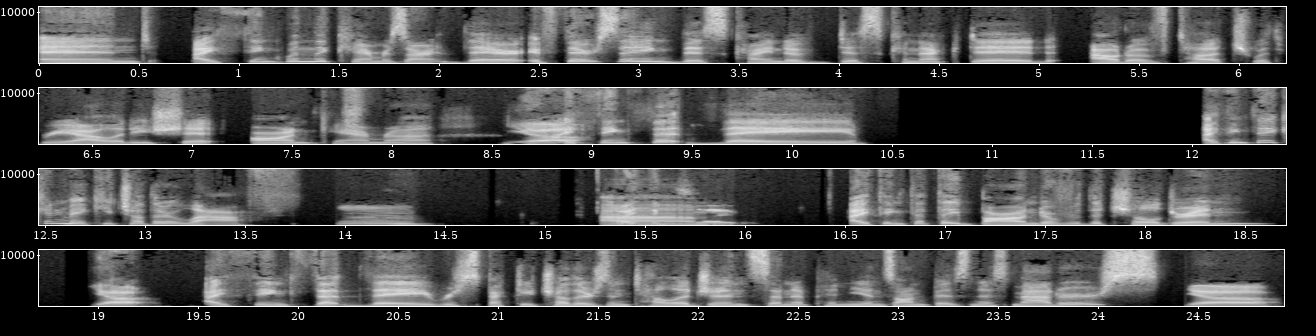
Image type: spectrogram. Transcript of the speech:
And I think when the cameras aren't there, if they're saying this kind of disconnected, out of touch with reality shit on camera, yeah. I think that they, I think they can make each other laugh. Hmm, I Um, think so. I think that they bond over the children. Yeah. I think that they respect each other's intelligence and opinions on business matters. Yeah.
